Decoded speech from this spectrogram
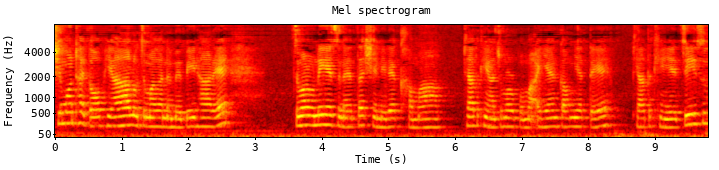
ချင်းမွန်ထိုက်တော်ဖျားလို့ကျွန်မကနာမည်ပေးထားတယ်ကျွန်တော်တို့နေ့ရက်စနေသက်ရှင်နေတဲ့ခါမှာဖျားသခင်ကကျွန်တော်တို့ပုံမှာအရန်ကောင်းမြတ်တယ်ဖျားသခင်ရဲ့ဂျေဇု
